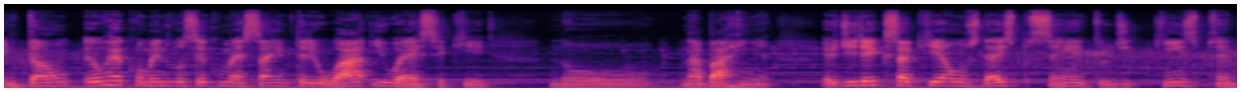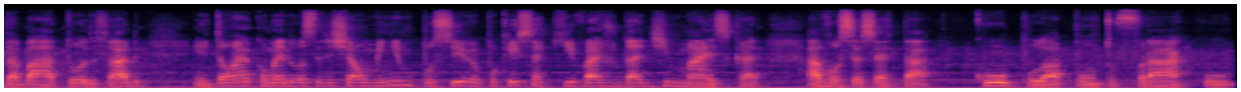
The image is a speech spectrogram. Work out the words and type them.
Então eu recomendo você começar entre o A e o S aqui no, na barrinha. Eu diria que isso aqui é uns 10%, de 15% da barra toda, sabe? Então eu recomendo você deixar o mínimo possível, porque isso aqui vai ajudar demais, cara, a você acertar cúpula, ponto fraco,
